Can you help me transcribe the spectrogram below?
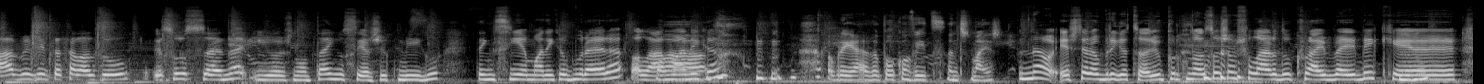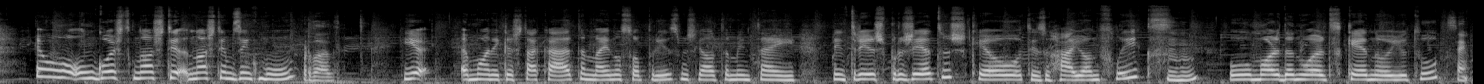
Olá, bem-vindos à Sala Azul. Eu sou a Susana e hoje não tenho o Sérgio comigo, tenho sim a Mónica Moreira. Olá, Olá. Mónica. Obrigada pelo convite, antes de mais. Não, este era obrigatório porque nós hoje vamos falar do Cry Baby, que é, é um, um gosto que nós, te- nós temos em comum. Verdade. E a, a Mónica está cá também, não só por isso, mas ela também tem, tem três projetos, que é o, tens o High on Flix, o More Than Words, que é no YouTube, Sim.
